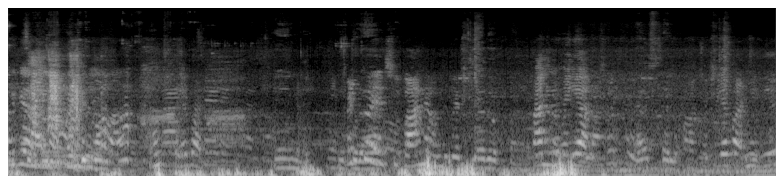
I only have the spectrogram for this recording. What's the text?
వీడియోలో ఛానల్లో దేనికి భయపడేదే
